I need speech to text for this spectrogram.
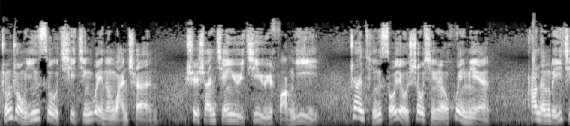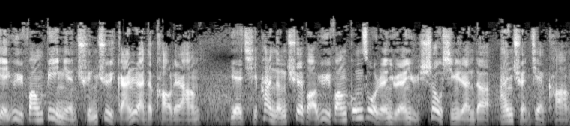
种种因素迄今未能完成。赤山监狱基于防疫，暂停所有受刑人会面。他能理解狱方避免群聚感染的考量，也期盼能确保狱方工作人员与受刑人的安全健康。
